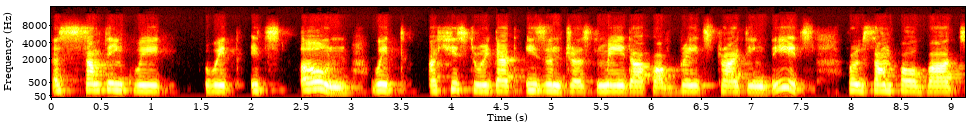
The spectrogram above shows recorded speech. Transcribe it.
as something with, with its own, with a history that isn't just made up of great striking deeds, for example, but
